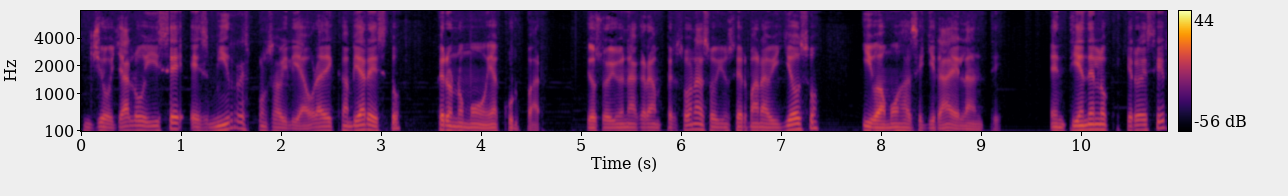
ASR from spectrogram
Yo ya lo hice, es mi responsabilidad ahora de cambiar esto, pero no me voy a culpar. Yo soy una gran persona, soy un ser maravilloso y vamos a seguir adelante. ¿Entienden lo que quiero decir?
